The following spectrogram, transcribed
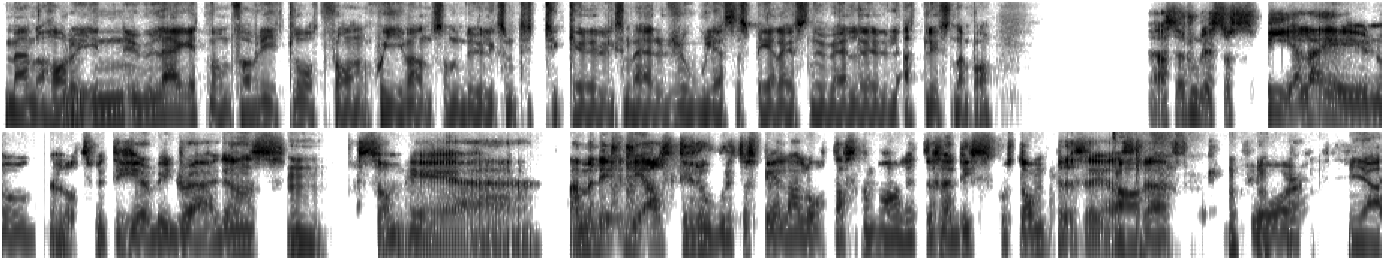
Men har du i nuläget någon favoritlåt från skivan som du liksom ty- tycker liksom är roligast att spela just nu eller att lyssna på? Alltså roligast att spela är ju nog en låt som heter Here Be Dragons. Mm. Som är... Ja, men det, det är alltid roligt att spela låtar som har lite så här discostomp i sig. Alltså Ja. floor. Ja,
